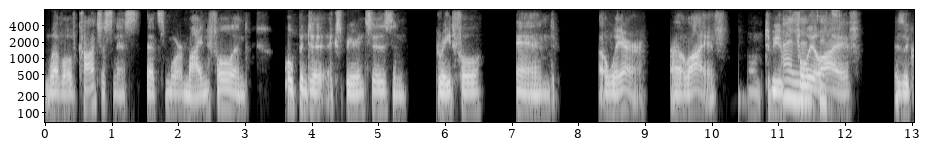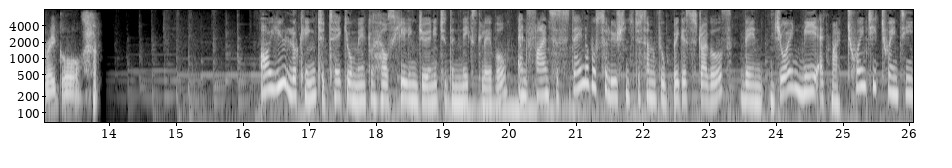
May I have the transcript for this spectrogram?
level of consciousness that's more mindful and open to experiences and grateful and aware, alive. Um, to be I fully alive is a great goal. Are you looking to take your mental health healing journey to the next level and find sustainable solutions to some of your biggest struggles? Then join me at my 2020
